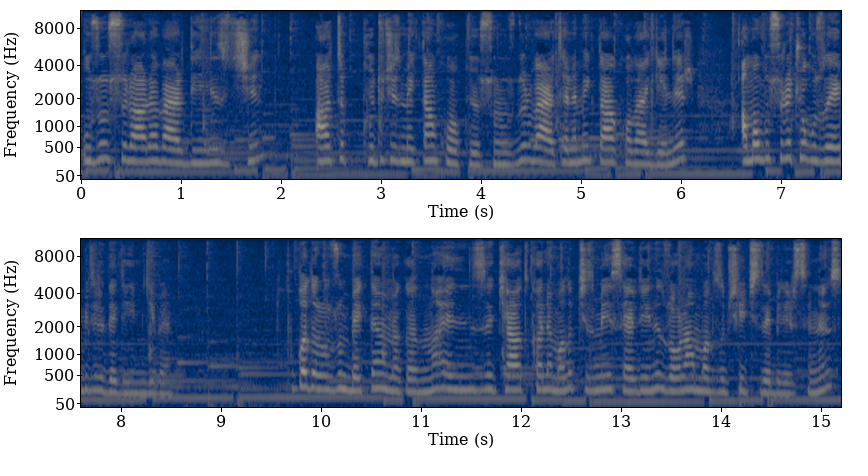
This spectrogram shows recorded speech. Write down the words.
Uzun süre ara verdiğiniz için artık kötü çizmekten korkuyorsunuzdur ve ertelemek daha kolay gelir. Ama bu süre çok uzayabilir dediğim gibi. Bu kadar uzun beklememek adına elinize kağıt kalem alıp çizmeyi sevdiğiniz zorlanmadığınız bir şey çizebilirsiniz.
